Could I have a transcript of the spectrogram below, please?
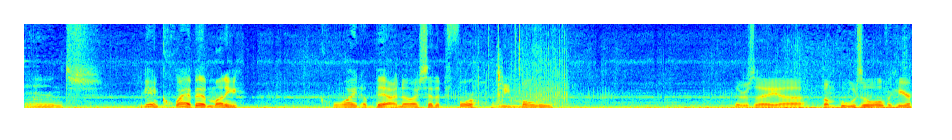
And we're getting quite a bit of money. Quite a bit. I know I've said that before. Holy moly. There's a uh, bamboozle over here.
